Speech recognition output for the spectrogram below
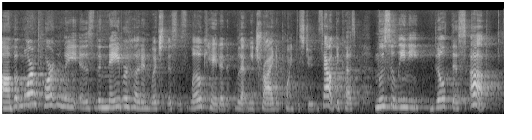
Um, but more importantly is the neighborhood in which this is located that we try to point the students out because Mussolini built this up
